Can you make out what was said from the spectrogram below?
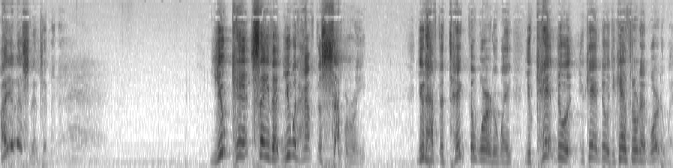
Are you listening to me? You can't say that you would have to separate. You'd have to take the word away. You can't do it. You can't do it. You can't throw that word away.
